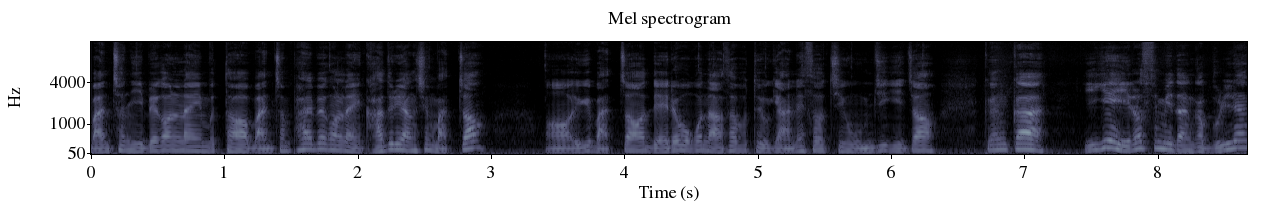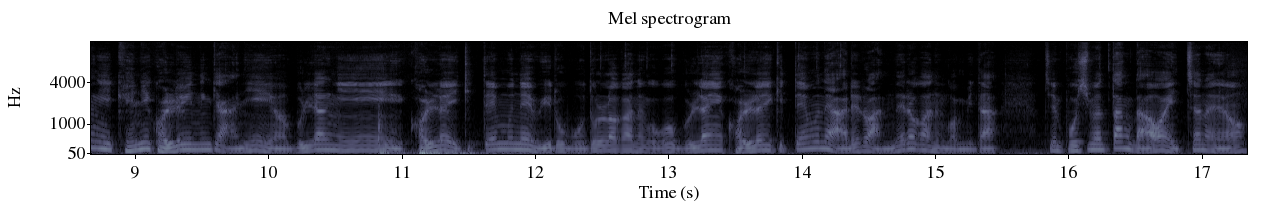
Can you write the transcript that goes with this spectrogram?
11,200원 라인부터 11,800원 라인 가두리 양식 맞죠? 어 이게 맞죠? 내려오고 나서부터 여기 안에서 지금 움직이죠? 그러니까 이게 이렇습니다. 그러니까 물량이 괜히 걸려 있는 게 아니에요. 물량이 걸려 있기 때문에 위로 못 올라가는 거고 물량이 걸려 있기 때문에 아래로 안 내려가는 겁니다. 지금 보시면 딱 나와 있잖아요.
